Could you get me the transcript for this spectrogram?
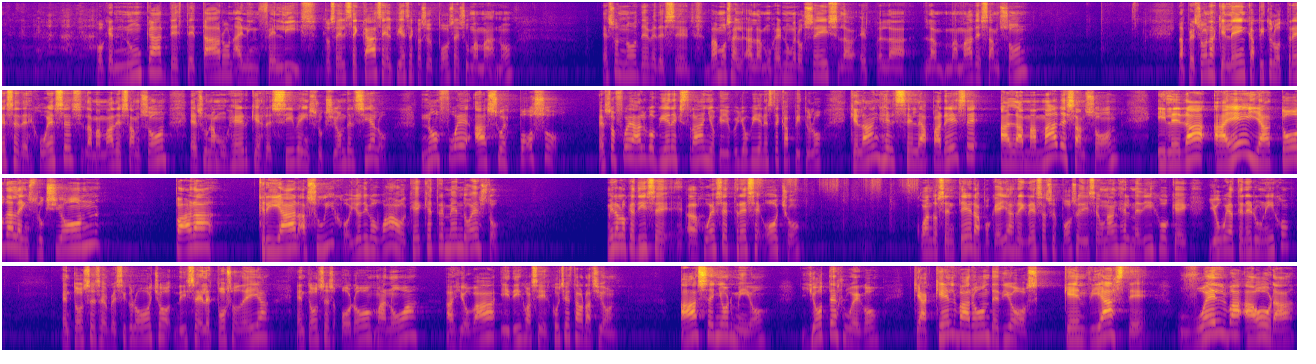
Porque nunca destetaron al infeliz. Entonces él se casa y él piensa que su esposa es su mamá, ¿no? Eso no debe de ser. Vamos a, la mujer número 6, la, la, la mamá de Samson. Las personas que leen capítulo 13 de jueces, la mamá de Samson es una mujer que recibe instrucción del cielo. No fue a su esposo. Eso fue algo bien extraño que yo, vi en este capítulo, que el ángel se le aparece a la mamá de Samson y le da a ella toda la instrucción para criar a su hijo. Yo digo, wow, qué, tremendo esto. Mira lo que dice uh, jueces 13, 8 cuando se entera, porque ella regresa a su esposo y dice, un ángel me dijo que yo voy a tener un hijo. Entonces en el versículo 8 dice el esposo de ella, entonces oró Manoa a Jehová y dijo así, escucha esta oración, ah Señor mío, yo te ruego que aquel varón de Dios que enviaste vuelva ahora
